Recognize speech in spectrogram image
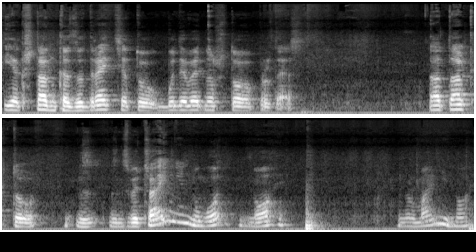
як штанка задреться, то буде видно, що протест. А так, то звичайні, ну от, ноги. Нормальні ноги.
